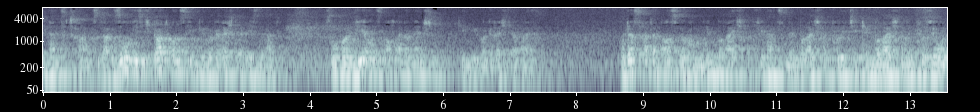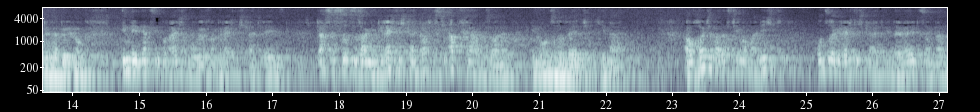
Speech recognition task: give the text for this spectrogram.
hineinzutragen, zu sagen, so wie sich Gott uns gegenüber gerecht erwiesen hat, so wollen wir uns auch anderen Menschen gegenüber gerecht erweisen. Und das hat dann Auswirkungen im Bereich von Finanzen, im Bereich von Politik, im Bereich von Inklusion, in der Bildung, in den ganzen Bereichen, wo wir von Gerechtigkeit reden. Das ist sozusagen die Gerechtigkeit Gottes, die abfärben soll in unsere Welt hinein. Aber heute war das Thema mal nicht unsere Gerechtigkeit in der Welt, sondern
